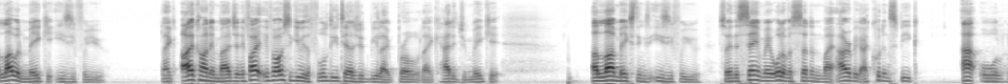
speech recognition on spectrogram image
Allah will make it easy for you. Like I can't imagine if I if I was to give you the full details, you'd be like, bro, like how did you make it? Allah makes things easy for you. So in the same way, all of a sudden, my Arabic I couldn't speak at all,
